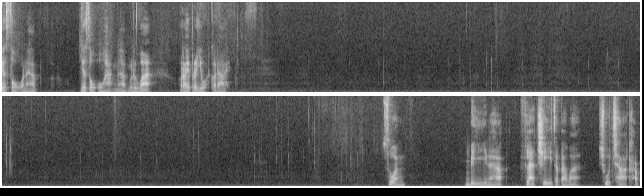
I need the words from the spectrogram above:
ยโสนะครับยโสโอหังนะครับ หรือว่าไร้ประโยชน์ก็ได้ ส่วน B นะครับ flashy จะแปลว่า ฉูดฉาดครับ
